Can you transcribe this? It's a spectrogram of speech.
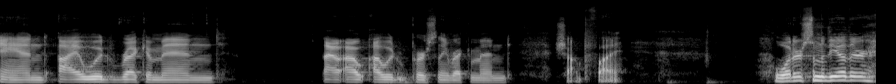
And I would recommend I, I, I would personally recommend Shopify. What are some of the other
